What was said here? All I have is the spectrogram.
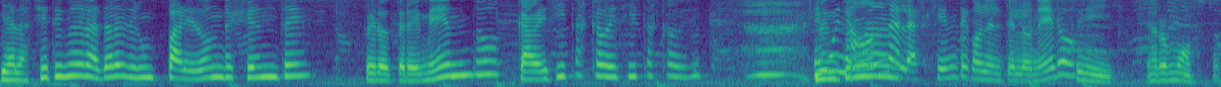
Y a las siete y media de la tarde tenía un paredón de gente, pero tremendo, cabecitas, cabecitas, cabecitas. ¿Es Me buena una- onda la gente con el telonero? Sí, hermoso.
